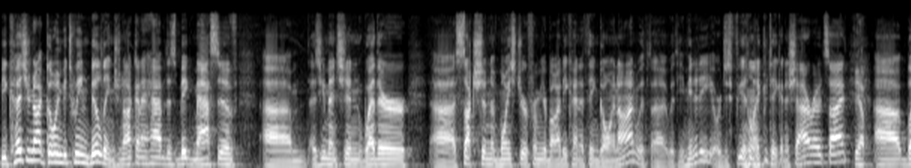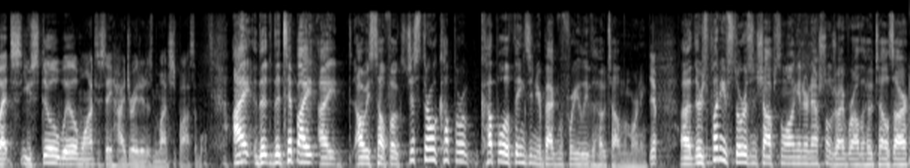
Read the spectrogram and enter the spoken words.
because you're not going between buildings, you're not going to have this big, massive, um, as you mentioned, weather uh, suction of moisture from your body kind of thing going on with uh, with humidity, or just feeling like you're taking a shower outside. Yep. Uh, but you still will want to stay hydrated as much as possible. I the, the tip I, I always tell folks just throw a couple couple of things in your bag before you leave the hotel in the morning. Yep. Uh, there's plenty of stores and shops along International Drive where all the hotels are,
